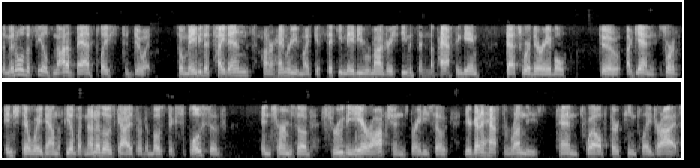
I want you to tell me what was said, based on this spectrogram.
the middle of the field's not a bad place to do it. So maybe the tight ends, Hunter Henry, Mike Gesicki, maybe Rhamondre Stevenson in the passing game. That's where they're able to, again, sort of inch their way down the field. But none of those guys are the most explosive in terms of through the air options, Brady. So you're going to have to run these 10, 12, 13 play drives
